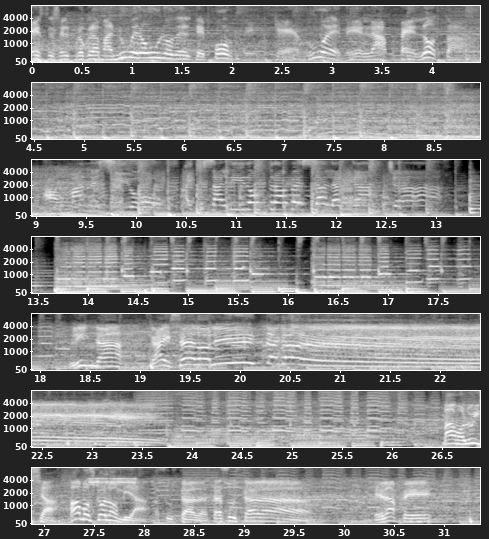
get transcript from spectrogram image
Este es el programa número uno del deporte. ¡Que ruede la pelota! Amaneció, hay que salir otra vez a la cancha. Linda, Caicedo, linda gol. Vamos Luisa, vamos Colombia. Asustada, está asustada. Edafe,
